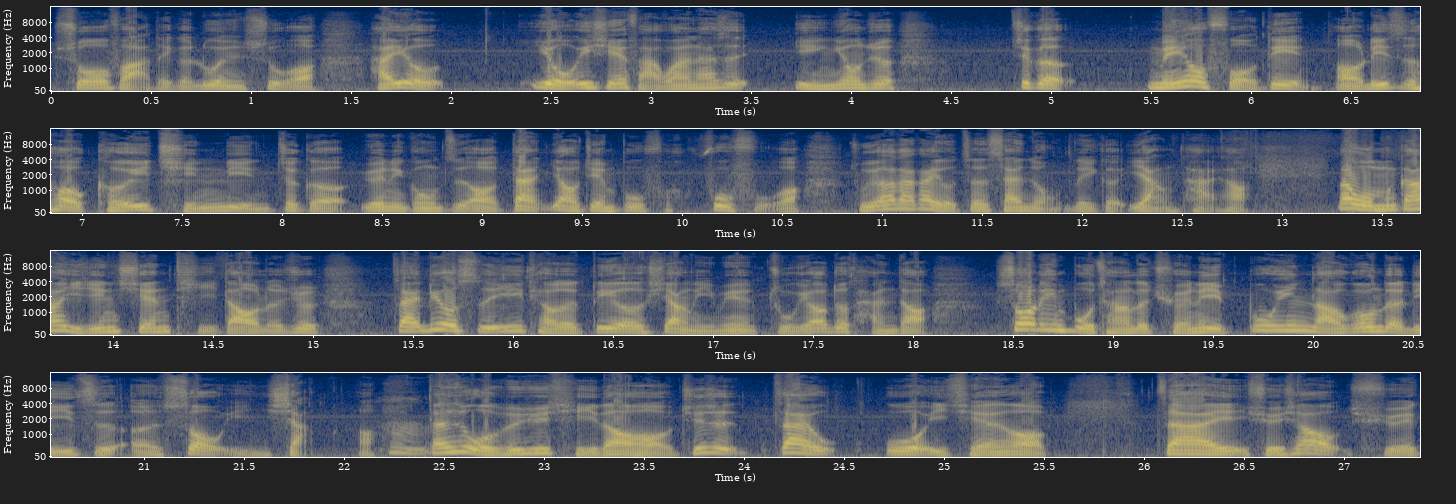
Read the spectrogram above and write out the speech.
说法的一个论述哦。还有有一些法官他是引用就这个。没有否定哦，离职后可以请领这个原领工资哦，但要件不符不符哦，主要大概有这三种的一个样态哈。那我们刚刚已经先提到了，就是在六十一条的第二项里面，主要就谈到受领补偿的权利不因劳工的离职而受影响啊。但是我必须提到哦，其实在我以前哦，在学校学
